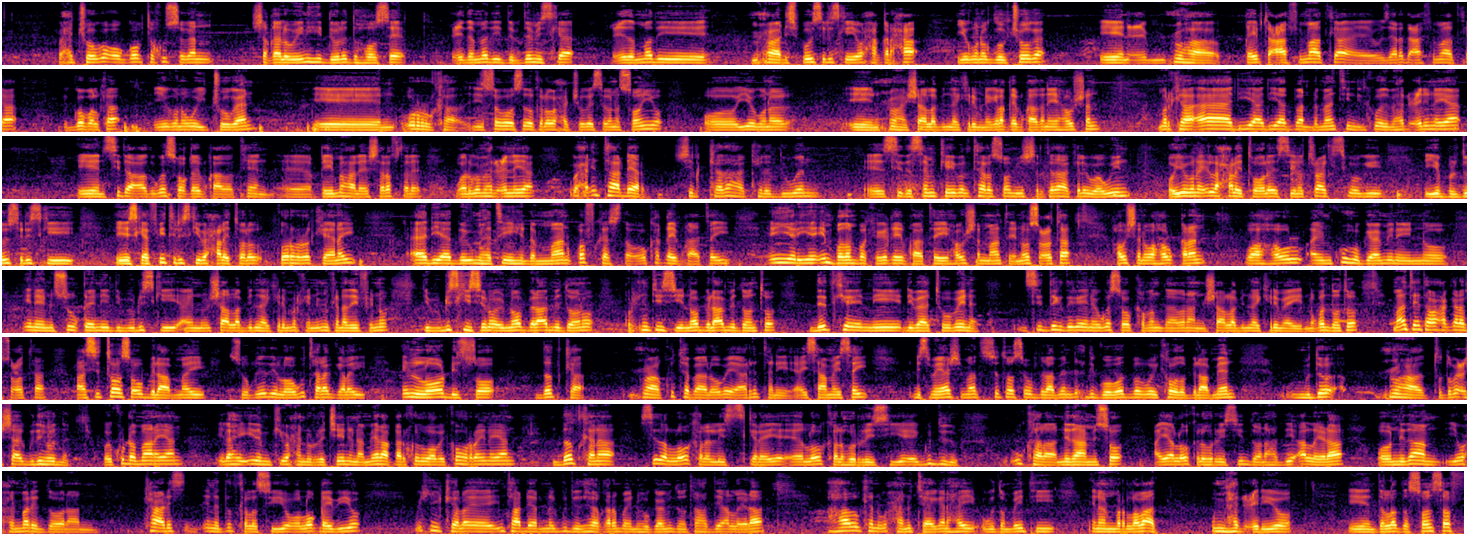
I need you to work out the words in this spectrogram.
Waxaa jooga oo goobta ku sugan shaqaalaweynihii dowladda hoose ciidamadii debdemiska ciidamadii muxuuha disbosaliska iyo waxa qarxa iyaguna goobjooga muxuuha qaybta caafimaadka wasaaradda caafimaadka gobolka iyaguna way joogaan. Ururka isagoo sidoo kale waxaa jooga isaguna soonyo oo iyaguna muxuuha insha allah billahi karim nagala qayb qaadanaya hawshan. Marka aad iyo aad iyo aad baan dhammaantiin idinku wada mahad celinayaa sida aad uga soo qayb qaadateen qiimaha leh sharafta leh waan uga mahad celinayaa waxaa intaa dheer shirkadaha kala duwan sida samcable telesom iyo shirkadaha kale waaweyn oo iyaguna ilaa xalay toole sinotrakiskoogii iyo buldoseriskii iyo skafitriskiiba xalay toole goor hore keenay. Aad iyo aad bay u mahadsan yihiin dhammaan qof kasta oo ka qayb qaatay in yar iyo in badanba kaga qayb qaatay. Hawshan maanta inoo socota. Hawshan waa hawl qaran waa hawl aynu ku hogaaminayno inaynu suuqeenii dibudhiskii aynu insha allah billahi karim markaynu iminka nadiifino dibudhiskiisina inoo bilaabmi doono qurxintiisii inoo bilaabmi doonto dadkeennii dhibaatoobayna si deg dega inay uga soo kaban doonaan insha allah billahi karim ay noqon doonto. Maanta intaa waxaa garab socota waxaa si toosa u bilaabmay suuqyadii loogu talagalay in loo dhiso dadka muxuuha ku tabaaloobay ee arrintani ay saamaysay. Dhismayaashii maanta si toosa u bilaabmeen lixdii gooboodba way ka wada bilaabmeen. Muddo muxuuha toddoba cishaa gudahoodna way ku dhammaanayaan. Ilaahay idamkii waxaanu rajaynaynaa meelaha qaarkood waabay ka horreynayaan. Dadkana sida loo kala liisgareeyo ee loo kala horreysiiyo ee guddidu u kala nidaamiso ayaa loo kala horreysiin doonaa haddii alla idhaa oo nidaam iyo waxay mari doonaan kaadhis in dadka la siiyo oo loo qaybiyo. Wixii kale ee intaa dheerna guddida heer qaran baynu hogaamin doontaa haddii alla idhaa halkan waxaan u taaganahay ugu dambeyntii inaan mar labaad u mahad celiyo dalladda sonsaf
